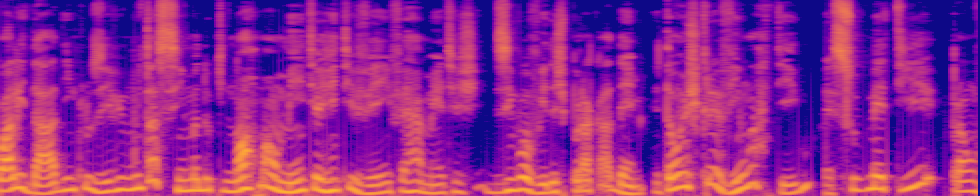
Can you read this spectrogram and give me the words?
qualidade, inclusive muito acima do que normalmente a gente vê em ferramentas desenvolvidas por acadêmicos. Então eu escrevi um artigo, é, submeti para um,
